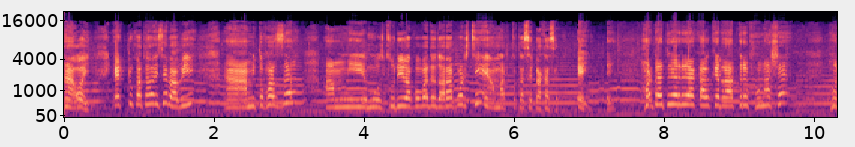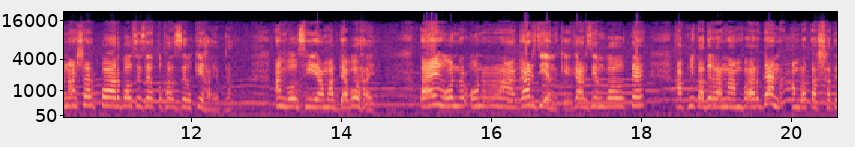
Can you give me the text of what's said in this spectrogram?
হ্যাঁ ওই। একটু কথা হয়েছে ভাবি। আমি তো ফাজল আমি চুরির অপবাদে ধরা পড়ছি আমার তো কাছে টাকা আছে। এই হঠাৎ করে কালকে রাত্রে ফোন আসে। ফোন আসার পর বলছে যে তো তোফাজ্জেল কি হয় আপনার? আমি বলছি আমার দেবর হয়। তাই ওনার ওনার গার্জিয়ানকে গার্জিয়ান বলতে আপনি তাদের নাম্বার দেন আমরা তার সাথে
